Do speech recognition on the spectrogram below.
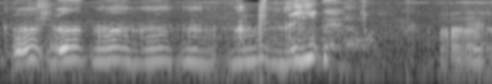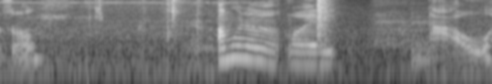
crap. great, great, great, great, great, great, great. Alright, so I'm gonna like now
